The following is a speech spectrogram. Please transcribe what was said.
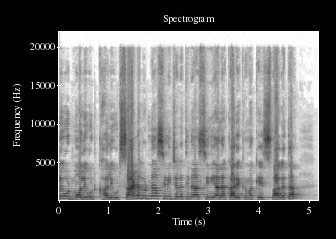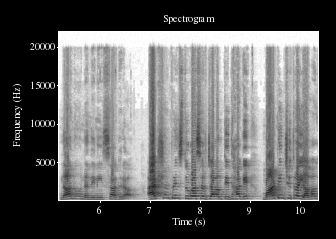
ಟಾಲಿವುಡ್ ಮಾಲಿವುಡ್, ಖಾಲಿವುಡ್, ಸ್ಯಾಂಡಲ್ವುಡ್ನ ಸಿನಿ ಜಗತ್ತಿನ ಸಿನಿಯಾನ ಕಾರ್ಯಕ್ರಮಕ್ಕೆ ಸ್ವಾಗತ. ನಾನು ನಂದಿನಿ ಸಾಗರ. ಆಕ್ಷನ್ ಪ್ರಿನ್ಸ್ ಧ್ರುವ ಸರ್ಜಾ ಅಂತಿದ್ದ ಹಾಗೆ ಮಾರ್ಟಿನ್ ಚಿತ್ರ ಯಾವಾಗ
